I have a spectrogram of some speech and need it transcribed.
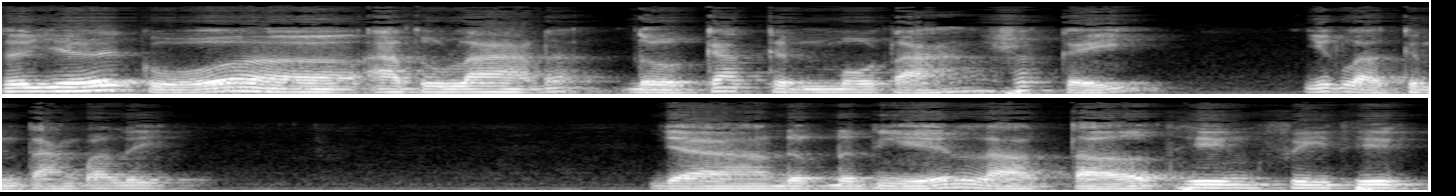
Thế giới của ờ, Atula đó được các kinh mô tả rất kỹ, nhất là kinh Tạng Bali và được định nghĩa là tợ thiên phi thiên.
